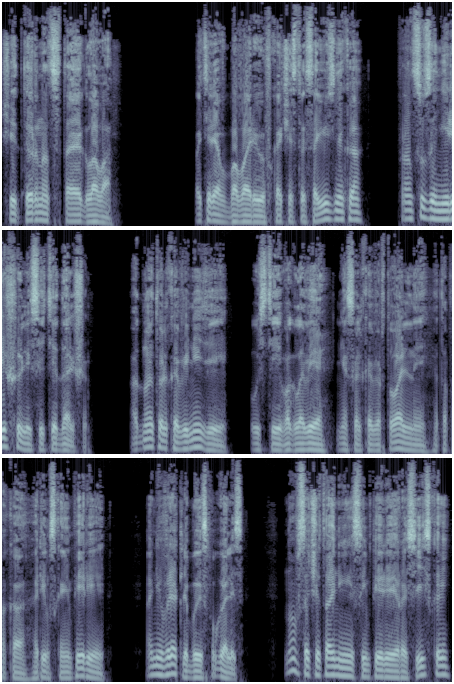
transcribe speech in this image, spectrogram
14 глава. Потеряв Баварию в качестве союзника, французы не решились идти дальше. Одной только Венедии, пусть и во главе несколько виртуальной, это пока Римской империи, они вряд ли бы испугались, но в сочетании с империей Российской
